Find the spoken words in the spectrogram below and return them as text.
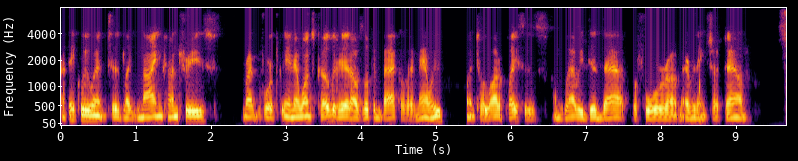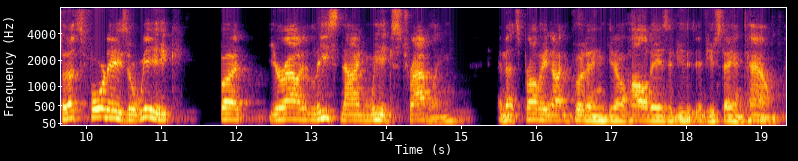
I think we went to like nine countries right before, and then once COVID hit, I was looking back, I was like, man, we went to a lot of places. I'm glad we did that before um, everything shut down. So that's four days a week, but you're out at least nine weeks traveling, and that's probably not including you know holidays if you if you stay in town.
